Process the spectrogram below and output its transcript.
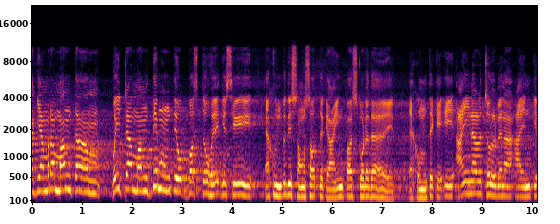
আগে আমরা মানতাম, ওইটা মানতে মানতে অভ্যস্ত হয়ে গেছি। এখন যদি সংসদ থেকে আইন পাশ করে দেয়, এখন থেকে এই আইন আর চলবে না। আইনকে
